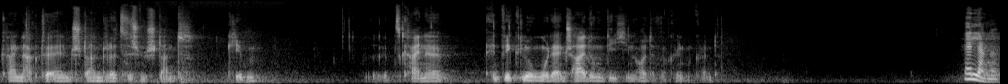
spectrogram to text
keinen aktuellen Stand oder Zwischenstand geben. Da gibt es keine Entwicklungen oder Entscheidungen, die ich Ihnen heute verkünden könnte. Herr Lange.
